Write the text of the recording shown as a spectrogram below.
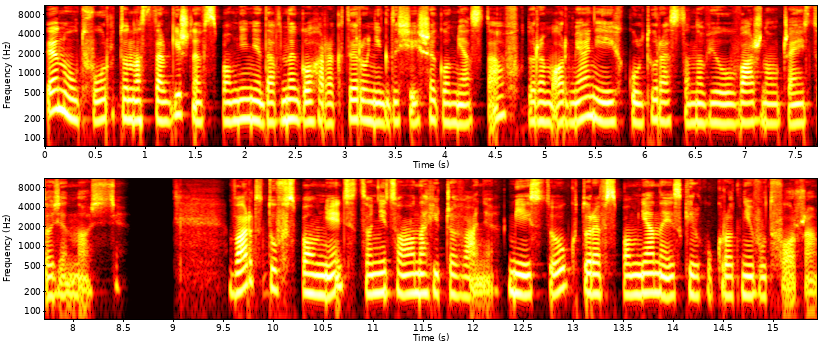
Ten utwór to nostalgiczne wspomnienie dawnego charakteru niegdysiejszego miasta, w którym Ormianie i ich kultura stanowiły ważną część codzienności. Warto tu wspomnieć co nieco o Nachiczewanie, miejscu, które wspomniane jest kilkukrotnie w utworze.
